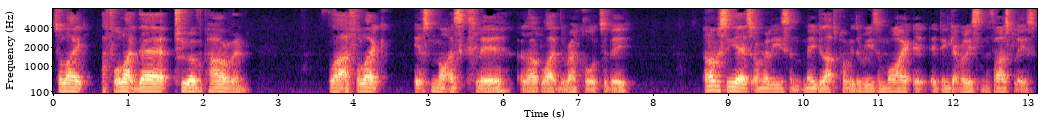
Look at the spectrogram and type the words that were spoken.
So like, I feel like they're too overpowering. Like I feel like it's not as clear as I'd like the record to be. And obviously, yeah, it's unreleased, and maybe that's probably the reason why it, it didn't get released in the first place.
